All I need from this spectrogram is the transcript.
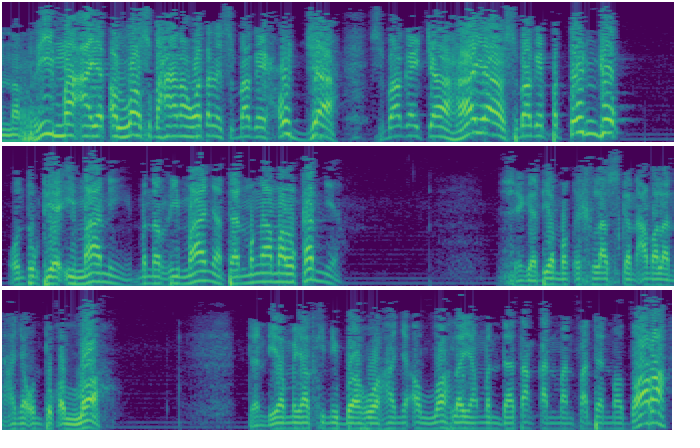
menerima ayat Allah Subhanahu wa taala sebagai hujjah sebagai cahaya sebagai petunjuk untuk dia imani menerimanya dan mengamalkannya sehingga dia mengikhlaskan amalan hanya untuk Allah. Dan dia meyakini bahwa hanya Allah lah yang mendatangkan manfaat dan madarah.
